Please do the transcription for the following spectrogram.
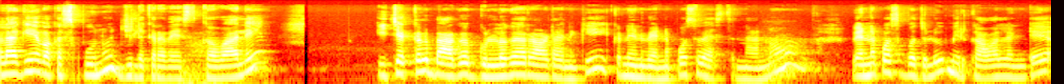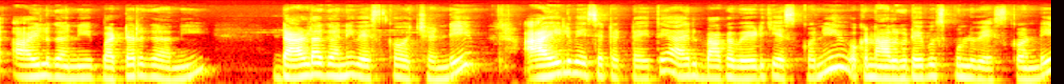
అలాగే ఒక స్పూను జీలకర్ర వేసుకోవాలి. ఈ చెక్కలు బాగా గుల్లగా రావడానికి ఇక్కడ నేను వెన్నపూస వేస్తున్నాను. వెన్నపూస బదులు మీరు కావాలంటే ఆయిల్ కానీ బటర్ కానీ డాల్డా కానీ వేసుకోవచ్చండి. ఆయిల్ వేసేటట్టయితే ఆయిల్ బాగా వేడి చేసుకొని ఒక నాలుగు టేబుల్ స్పూన్లు వేసుకోండి.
